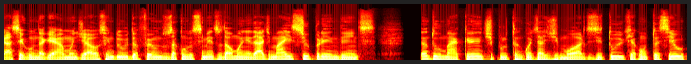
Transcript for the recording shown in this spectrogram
a Segunda Guerra Mundial, sem dúvida, foi um dos acontecimentos da humanidade mais surpreendentes. Tanto marcante por tanta quantidade de mortes e tudo que aconteceu,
